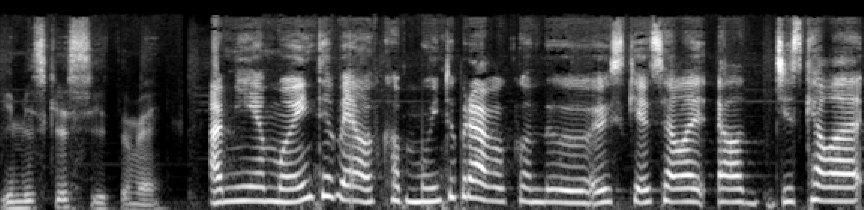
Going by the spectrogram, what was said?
e me esqueci também. A minha mãe também, ela fica muito brava quando eu esqueço. Ela, ela diz que, ela,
